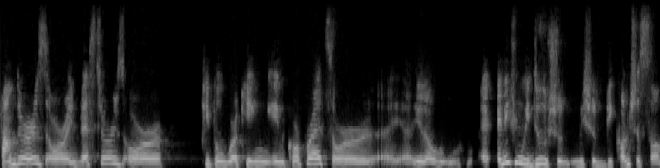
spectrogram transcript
founders or investors or people working in corporates or uh, you know anything we do should we should be conscious of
